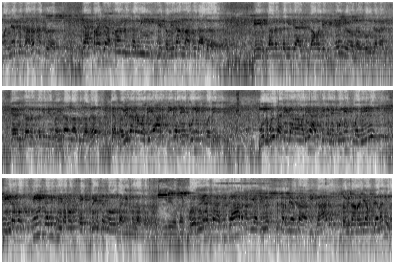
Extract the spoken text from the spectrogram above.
म्हणण्याचं कारण असं की अठराशे अठरा नंतरनी जे संविधान लागू झालं जे युद्धानंतर ज्या युद्धामध्ये विजय मिळवलं बहुजनांनी त्या युद्धानंतर जे संविधान लागू झालं त्या संविधानामध्ये आर्टिकल एकोणीसमध्ये मूलभूत अधिकारामध्ये आर्टिकल एकोणीसमध्ये फ्रीडम ऑफ स्पीच आणि फ्रीडम ऑफ एक्सप्रेशन म्हणून सांगितलं जातं. बोलण्याचा अधिकार आणि अभिव्यक्त करण्याचा अधिकार संविधानाने आपल्याला दिलं.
